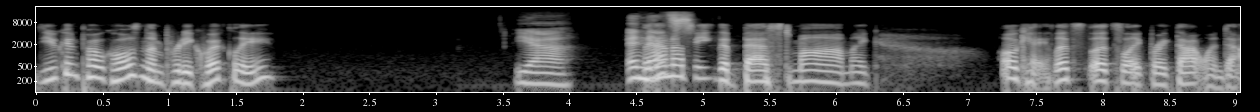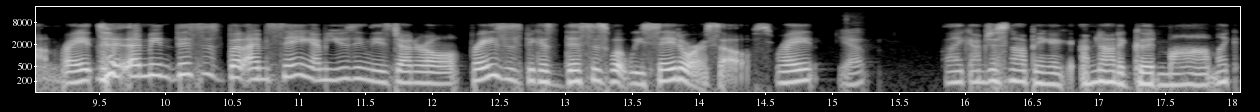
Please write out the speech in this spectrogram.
you can poke holes in them pretty quickly. Yeah. And like that's I'm not being the best mom. Like, okay, let's let's like break that one down, right? I mean, this is, but I'm saying I'm using these general phrases because this is what we say to ourselves, right? Yep. Like, I'm just not being, a, I'm not a good mom. Like,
